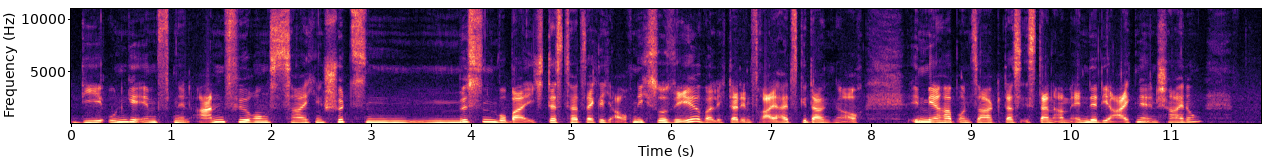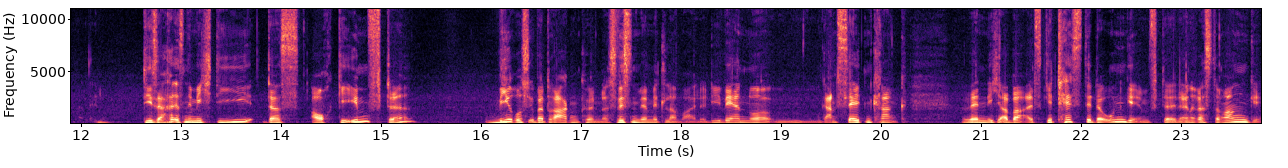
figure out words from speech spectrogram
die ungeimpften in Anführungszeichen schützen müssen, wobei ich das tatsächlich auch nicht so sehe, weil ich da den Freiheitsgedanken auch in mir habe und sage, das ist dann am Ende die eigene Entscheidung. Die Sache ist nämlich die, dass auch geimpfte Virus übertragen können. Das wissen wir mittlerweile. Die wären nur ganz selten krank. Wenn ich aber als getesteter Ungeimpfter in ein Restaurant gehe,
